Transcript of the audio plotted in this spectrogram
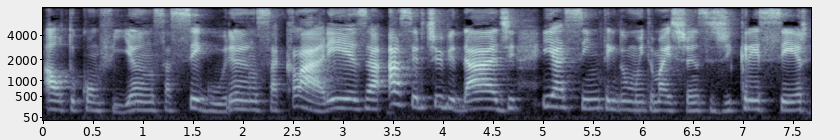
autoconfiança, segurança, clareza, assertividade e assim tendo muito mais chances de crescer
